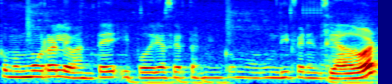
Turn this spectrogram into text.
como muy relevante y podría ser también como un diferenciador.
